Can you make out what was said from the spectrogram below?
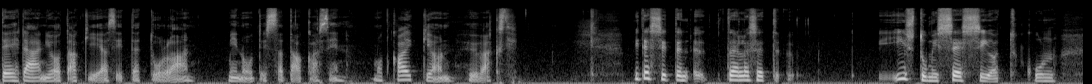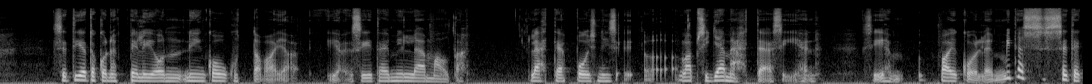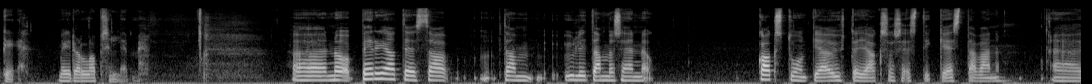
tehdään jotakin ja sitten tullaan minuutissa takaisin. Mutta kaikki on hyväksi. Miten sitten tällaiset istumissessiot, kun se tietokonepeli on niin koukuttava ja, ja siitä ei millään malta lähteä pois, niin se, lapsi jämähtää siihen, siihen paikoilleen. Mitä se tekee meidän lapsillemme? No periaatteessa täm, yli tämmöisen kaksi tuntia yhtäjaksoisesti kestävän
